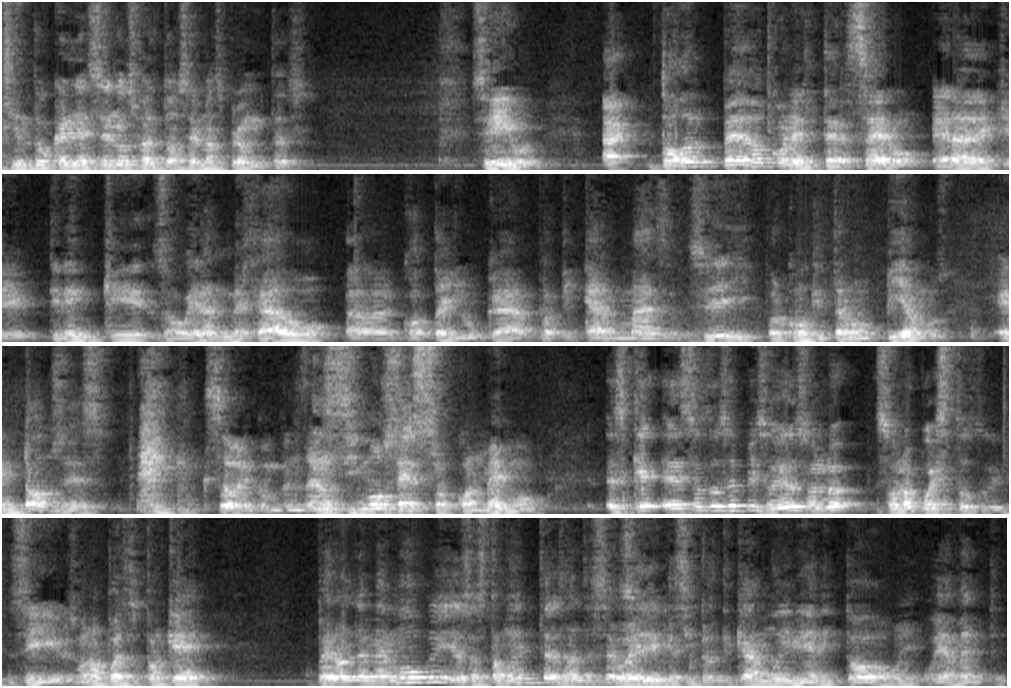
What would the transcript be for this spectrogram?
Siento que en ese nos faltó hacer más preguntas. Sí, güey. Ah, todo el pedo con el tercero era de que tienen que, se hubieran dejado a Cota y Luca platicar más, güey. Sí, Porque como que interrumpíamos. Entonces, Sobrecompensaron. hicimos eso con Memo. Es que esos dos episodios son, lo, son opuestos, güey. Sí, son opuestos porque... Pero el de Memo, güey, o sea, está muy interesante ese güey, Sí. de que sí platicaba muy bien y todo, güey, obviamente.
